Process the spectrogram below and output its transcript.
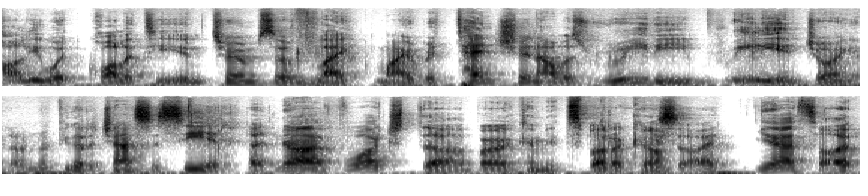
Hollywood quality in terms of Mhm. like my retention. I was really, really enjoying it. I don't know if you got a chance to see it, but no, I've watched uh, Baraka Meets Baraka. you saw it. Yeah, I saw it.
